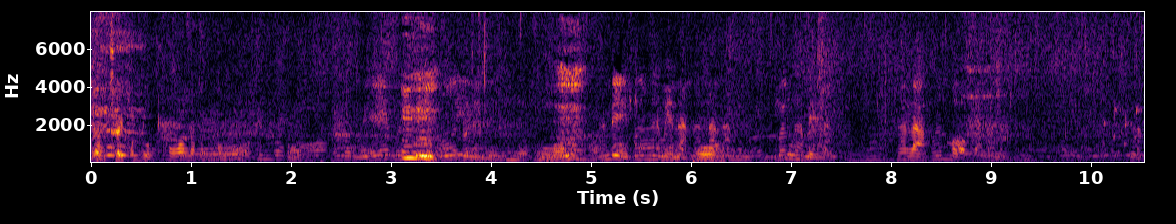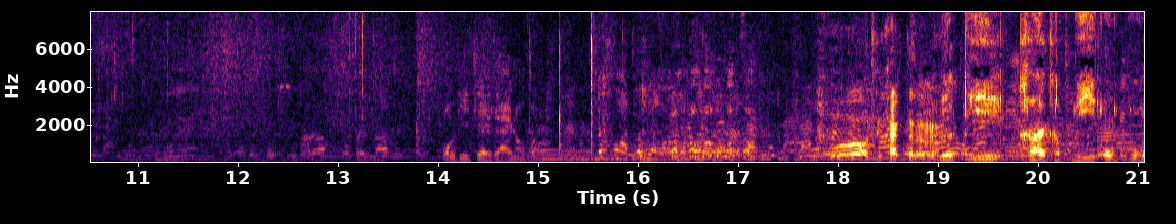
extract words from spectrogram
ครับใช่คนลุกนั่นดิเบิ้งทำไมนั่นนั่นน่ะเบิ้งทำไมนั่ นนาราเพิ่นบอกแล้วนั่นน่ะโอ้ดีใจได้เนาะพ่อโอ้ถือคักตั้งแต่เมื่อกี้คล้ายกับมีองค์ปู่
